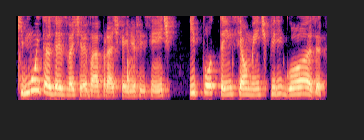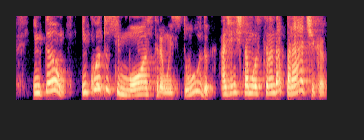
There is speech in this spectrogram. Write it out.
que muitas vezes vai te levar à prática ineficiente e potencialmente perigosa. Então, enquanto se mostra um estudo, a gente está mostrando a prática.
